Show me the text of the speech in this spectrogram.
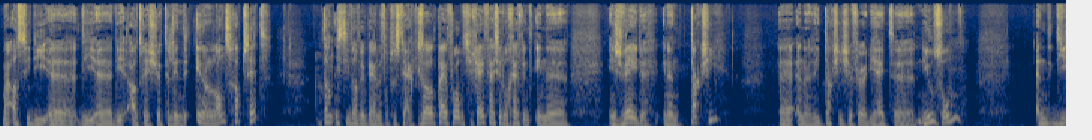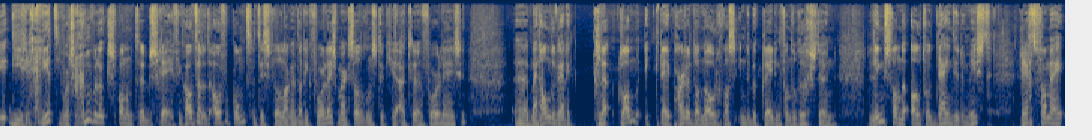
Maar als hij die, eh die, eh die oud-regisseur Ter Linde in een landschap zet... dan is hij wel weer Bernlef op zijn sterk. Ik zal een klein voorbeeldje geven. Hij zit op een gegeven moment in, eh, in Zweden in een taxi. Eh, en die taxichauffeur die heet eh Nielson. En die, die die wordt gruwelijk spannend eh, beschreven. Ik hoop dat het overkomt. Het is veel langer dan ik voorlees, maar ik zal er een stukje uit eh, voorlezen. Eh, mijn handen werden kla- klam. Ik kneep harder dan nodig was in de bekleding van de rugsteun. Links van de auto deinde de mist. Rechts van mij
